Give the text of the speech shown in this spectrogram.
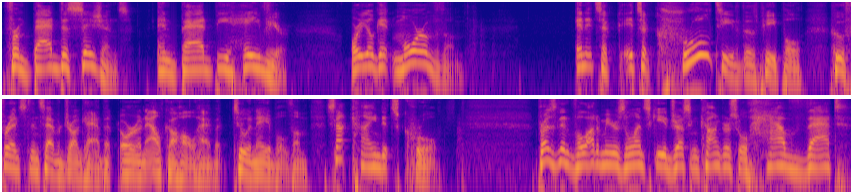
from bad decisions and bad behavior, or you'll get more of them. And it's a it's a cruelty to the people who, for instance, have a drug habit or an alcohol habit to enable them. It's not kind, it's cruel. President Volodymyr Zelensky addressing Congress will have that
